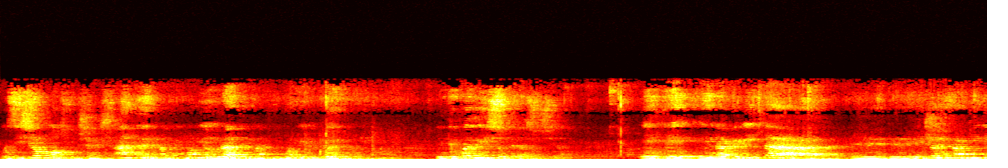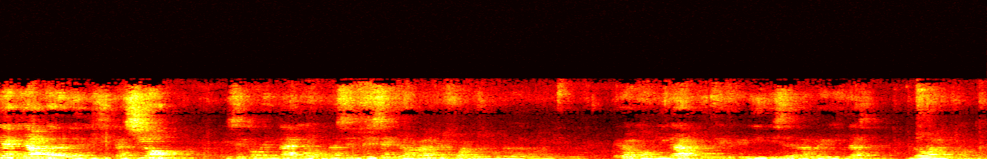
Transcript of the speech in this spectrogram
pues se hicieron construcciones antes del matrimonio, durante el matrimonio y después del matrimonio, después del disote de la sociedad. En la revista de, de, Derecho de Familia que habla de la edificación, ese comentario, una sentencia que la verdad no recuerdo el número de la pero con mirar el índice de las revistas lo van a encontrar.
